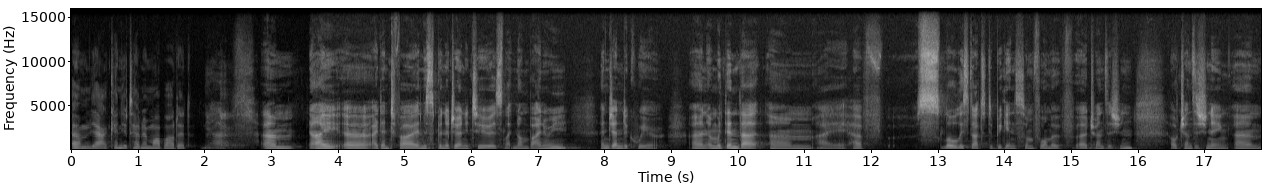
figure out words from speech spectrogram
Um, yeah, can you tell me more about it? Yeah. Um, I uh, identify, and this has been a journey too, as like non-binary and genderqueer, and and within that, um, I have slowly started to begin some form of uh, transition or transitioning, um,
